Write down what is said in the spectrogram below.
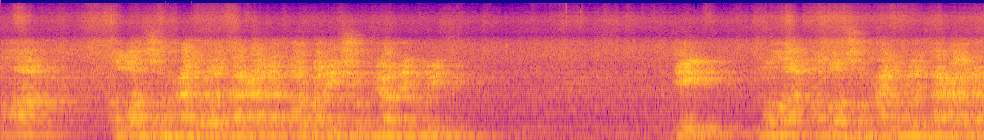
মহান আল্লাহ সুবহানাহু ওয়া তাআলার দরবারে আদায় করি। মহান আল্লাহ সুবহানাহু ওয়া তাআলা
